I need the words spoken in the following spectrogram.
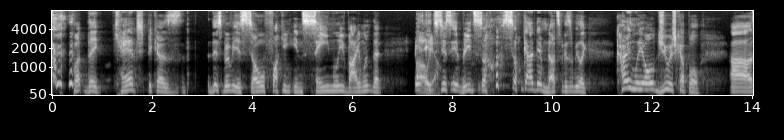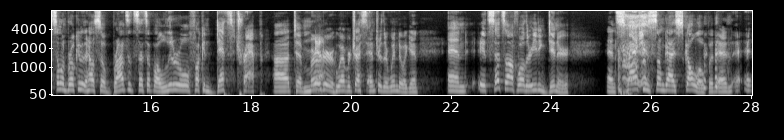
but they can't because this movie is so fucking insanely violent that it, Oh, it's yeah. just it reads so so goddamn nuts because it'll be like kindly old Jewish couple. Uh, someone broke into their house, so Bronson sets up a literal fucking death trap uh, to murder whoever tries to enter their window again. And it sets off while they're eating dinner and smashes some guy's skull open. And, and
